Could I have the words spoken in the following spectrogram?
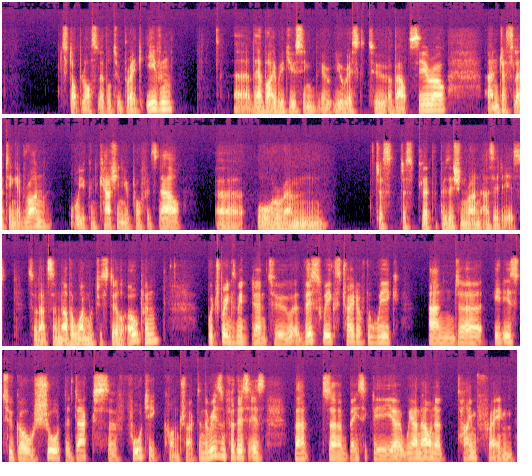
stop loss level to break even, thereby reducing your risk to about zero and just letting it run. Or you can cash in your profits now or um, just just let the position run as it is. So that's another one which is still open, which brings me then to this week's trade of the week, and uh, it is to go short the DAX uh, 40 contract. And the reason for this is that uh, basically uh, we are now in a time frame.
